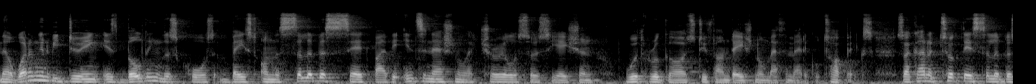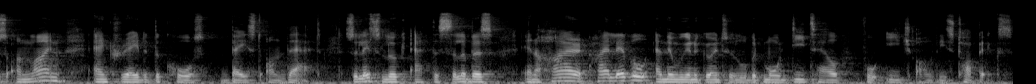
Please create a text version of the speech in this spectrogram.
Now, what I'm going to be doing is building this course based on the syllabus set by the International Actuarial Association with regards to foundational mathematical topics. So I kind of took their syllabus online and created the course based on that. So let's look at the syllabus in a higher, higher level, and then we're going to go into a little bit more detail for each of these topics.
